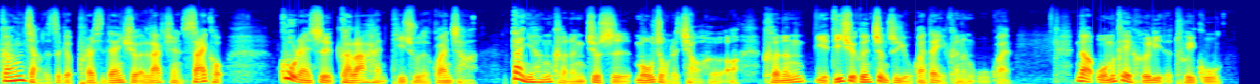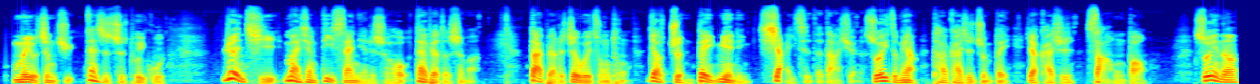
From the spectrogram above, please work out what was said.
刚刚讲的这个 presidential election cycle 固然是格拉汉提出的观察。但也很可能就是某种的巧合啊，可能也的确跟政治有关，但也可能无关。那我们可以合理的推估，没有证据，但是是推估。任期迈向第三年的时候，代表着什么？代表着这位总统要准备面临下一次的大选了。所以怎么样？他开始准备，要开始撒红包。所以呢，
